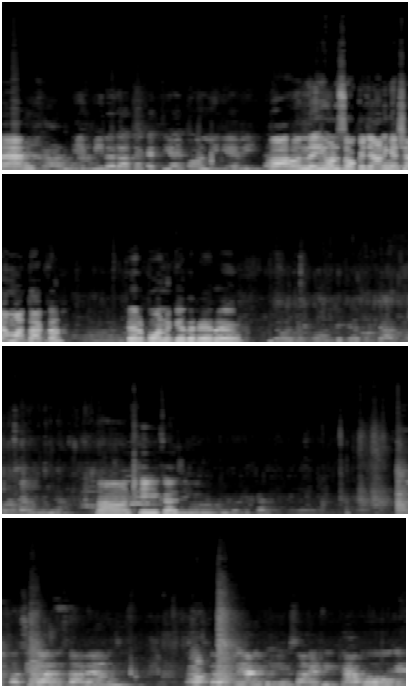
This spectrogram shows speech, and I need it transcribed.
ਹੈ? ਬੀਬੀ ਰਾਤਾ ਕੱਚੀਆਂ ਹੀ ਪਾਉਣ ਲਈਏ ਵੀ। ਆਹੋ ਨਹੀਂ ਹੁਣ ਸੁੱਕ ਜਾਣੀਆਂ ਸ਼ਾਮਾਂ ਤੱਕ। ਫਿਰ ਭੁੰਨ ਕੇ ਤੇ ਫਿਰ ਘਿਓ ਚ ਭੁੰਨ ਕੇ ਤੇ ਝੱਟ ਹੋ ਠੀਕ ਆ ਜੀ। ਸਤਿ ਸ਼੍ਰੀ ਅਕਾਲ ਜੀ ਸਾਰਿਆਂ ਨੂੰ। ਆਸ ਕਰਦੇ ਹਾਂ ਕਿ ਤੁਸੀਂ ਵੀ ਸਾਰੇ ਠੀਕ ਠਾਕ ਹੋਵੋਗੇ।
